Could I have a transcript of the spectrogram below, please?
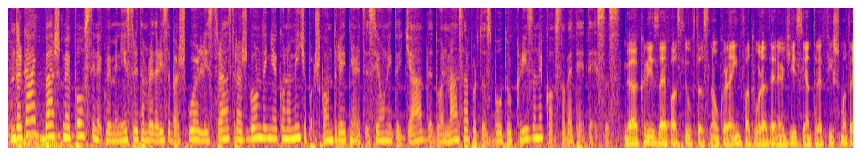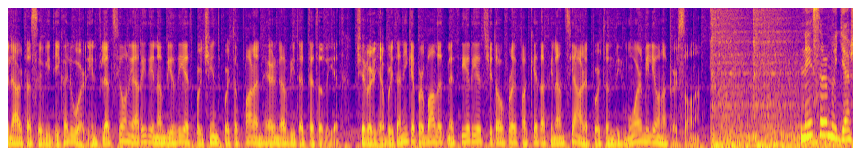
Ndërkaq, bashkë me postin e kryeministrit të Mbretërisë së Bashkuar, Liz Truss trashëgon dhe një ekonomi që po shkon drejt një recesioni të gjatë dhe duhen masa për të zbutur krizën e kostove të jetesës. Nga kriza e pasluftës në Ukrainë, faturat e energjisë janë trefish më të larta se viti i kaluar. Inflacioni arriti në mbi dhjetë për qind për të parën herë nga vitet tetëdhjetë. Qeveria britanike përballet me thirrjet që të ofrojë paketa financiare për të ndihmuar miliona persona. Nesër, më gjashtë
